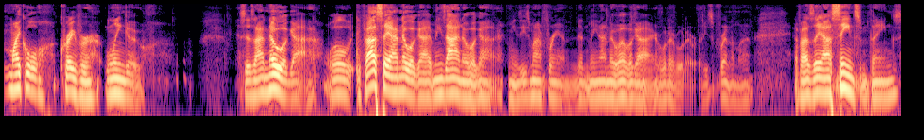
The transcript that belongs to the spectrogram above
Michael Craver lingo. It says, I know a guy. Well, if I say I know a guy, it means I know a guy. It means he's my friend. It doesn't mean I know of a guy or whatever, whatever. He's a friend of mine. If I say I've seen some things,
